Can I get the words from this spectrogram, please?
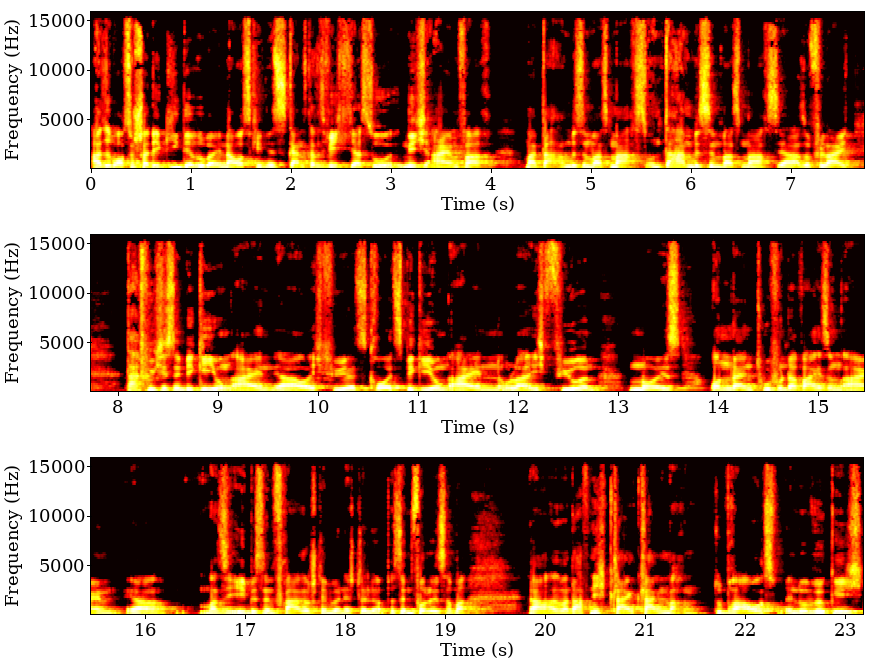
Also du brauchst eine Strategie, die darüber hinausgeht. Es ist ganz, ganz wichtig, dass du nicht einfach mal da ein bisschen was machst und da ein bisschen was machst, ja. Also vielleicht da führe ich jetzt eine Begehung ein, ja, oder ich führe jetzt Kreuzbegehung ein oder ich führe ein neues Online-Tool für Unterweisung ein, ja, was ich eh ein bisschen in Frage stellen will an der Stelle, ob das sinnvoll ist, aber ja, also man darf nicht klein klein machen. Du brauchst, wenn du wirklich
